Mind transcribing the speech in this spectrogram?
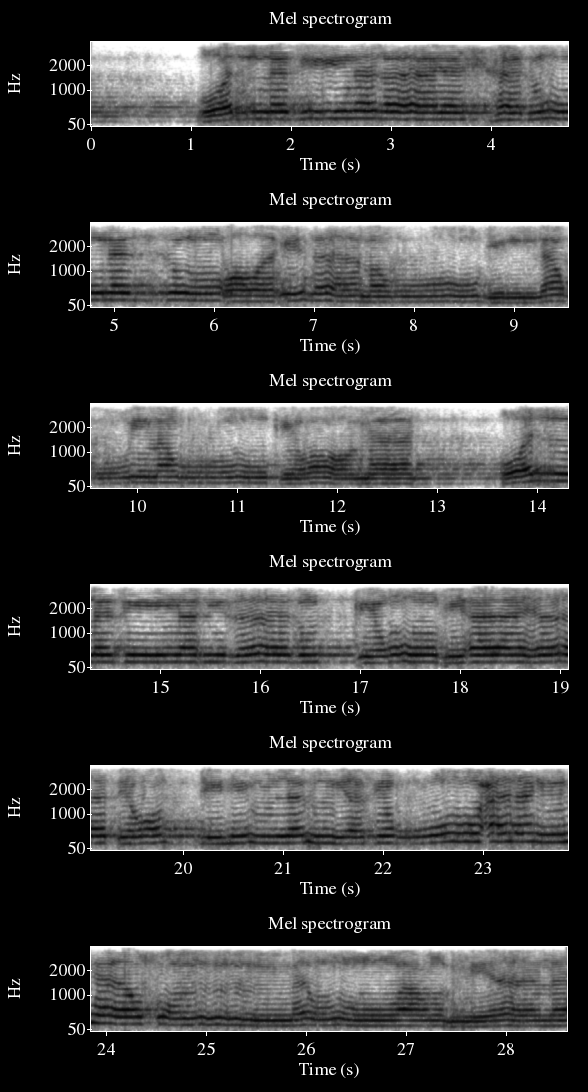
والذين لا يشهدون الزور وإذا مروا باللغو مروا كراما والذين إذا ذكروا بآيات ربهم لم يفروا عليها صما وعميانا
